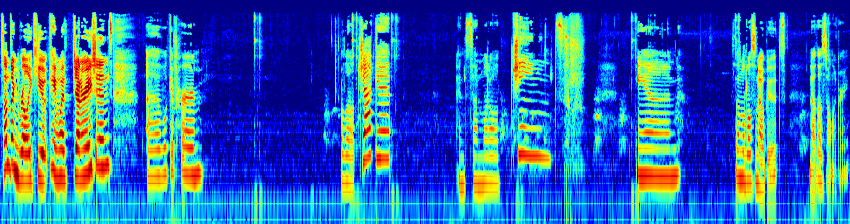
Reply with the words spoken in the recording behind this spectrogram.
something really cute came with Generations. Uh, we'll give her a little jacket and some little jeans and some little snow boots. No, those don't look right.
